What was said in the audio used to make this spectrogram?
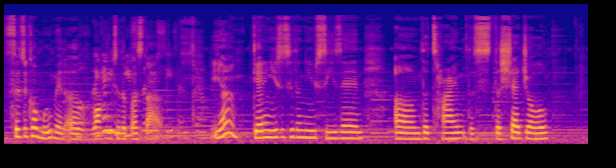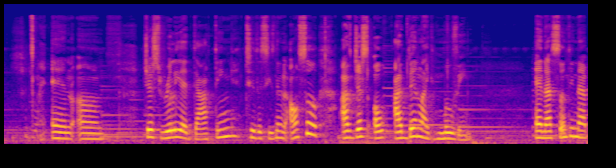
physical movement of well, walking to the bus stop. yeah, getting used to the new season, um, the time, the the schedule, and um, just really adapting to the season. And also i've just oh i've been like moving. And that's something that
